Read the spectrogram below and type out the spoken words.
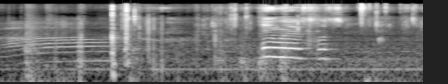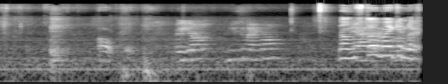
Oh. Anyways, let's. Oh. Are you done using my phone? No, I'm Yeah, still making the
